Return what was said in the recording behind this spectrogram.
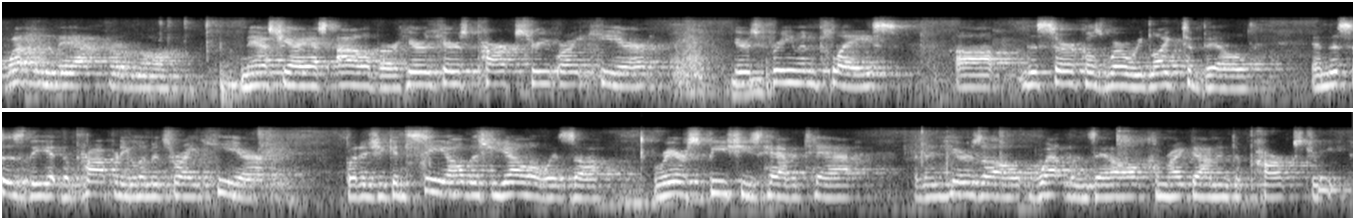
wetland map from uh, Mass GIS Oliver. Here, here's Park Street right here. Here's Freeman Place. Uh, This circle's where we'd like to build, and this is the, the property limits right here. But as you can see, all this yellow is uh, rare species habitat, and then here's all wetlands that all come right down into Park Street.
